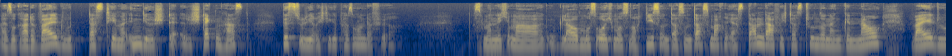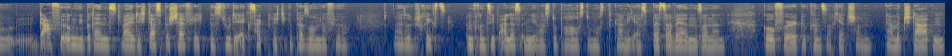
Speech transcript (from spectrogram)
Also gerade weil du das Thema in dir ste stecken hast, bist du die richtige Person dafür. Dass man nicht immer glauben muss, oh, ich muss noch dies und das und das machen, erst dann darf ich das tun, sondern genau, weil du dafür irgendwie brennst, weil dich das beschäftigt, bist du die exakt richtige Person dafür. Also du trägst im Prinzip alles in dir, was du brauchst. Du musst gar nicht erst besser werden, sondern go for it. Du kannst auch jetzt schon damit starten.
